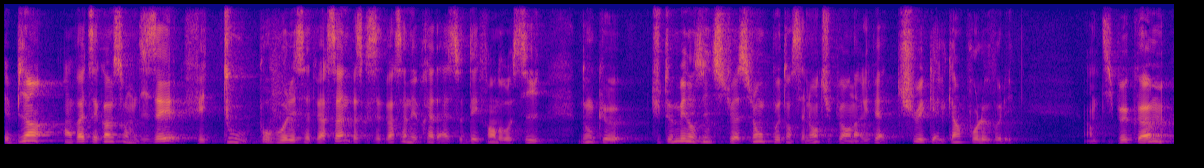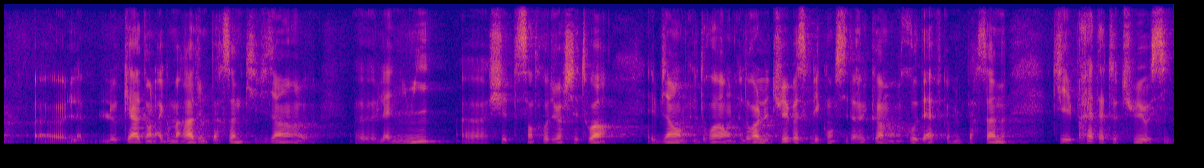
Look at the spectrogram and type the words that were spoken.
eh bien en fait c'est comme si on me disait fais tout pour voler cette personne parce que cette personne est prête à se défendre aussi. Donc euh, tu te mets dans une situation où potentiellement tu peux en arriver à tuer quelqu'un pour le voler. Un petit peu comme euh, le cas dans la Gemara d'une personne qui vient la nuit euh, s'introduire chez toi, eh bien, on a, le droit, on a le droit de le tuer parce qu'il est considéré comme un rodef, comme une personne qui est prête à te tuer aussi.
